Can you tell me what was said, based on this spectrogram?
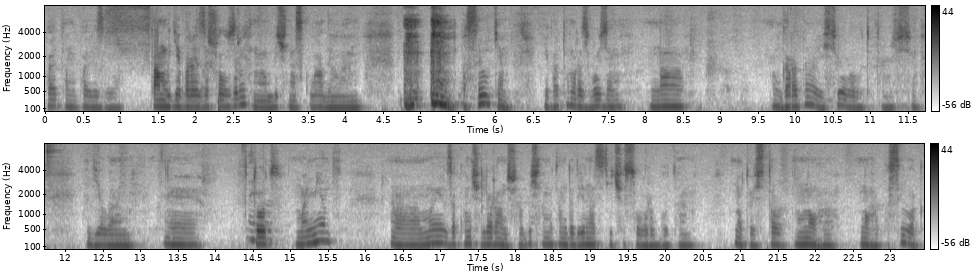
Поэтому повезло. Там, где произошел взрыв, мы обычно складываем посылки и потом развозим на города и села. Вот это вот все делаем. Э, В тот момент э, мы закончили раньше. Обычно мы там до 12 часов работаем. Ну, то есть то много, много посылок.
